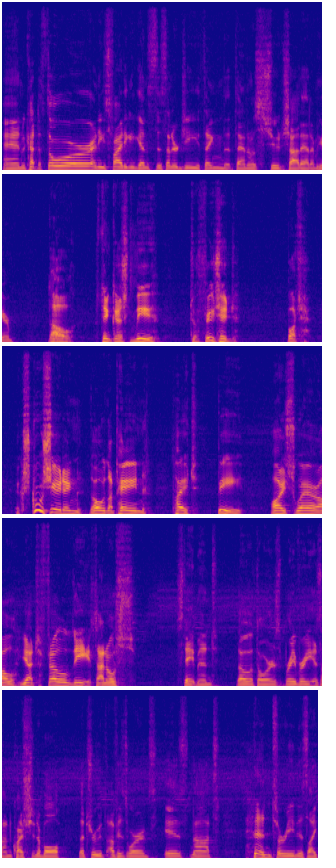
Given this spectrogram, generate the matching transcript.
And we cut to Thor, and he's fighting against this energy thing that Thanos shoot, shot at him here. Thou thinkest me defeated, but excruciating though the pain might be, I swear I'll yet fell thee, Thanos. Statement Though Thor's bravery is unquestionable, the truth of his words is not. And Tareen is like,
